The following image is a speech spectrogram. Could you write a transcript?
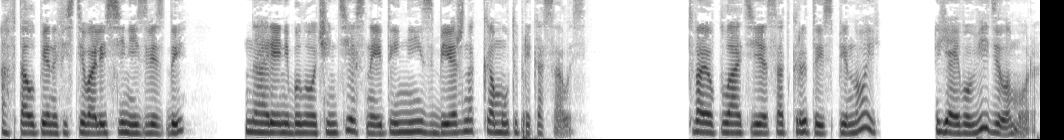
А в толпе на фестивале «Синей звезды» на арене было очень тесно, и ты неизбежно к кому-то прикасалась. Твое платье с открытой спиной, я его видела, Мора.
